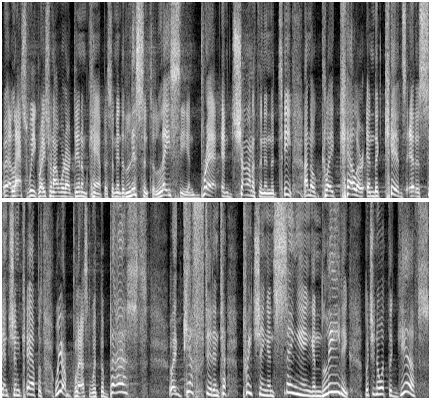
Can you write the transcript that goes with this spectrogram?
Uh, last week, Rachel and I were at our Denham campus. I mean, to listen to Lacey and Brett and Jonathan and the team. I know Clay Keller and the kids at Ascension campus. We are blessed with the best. We're gifted in preaching and singing and leading. But you know what? The gifts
